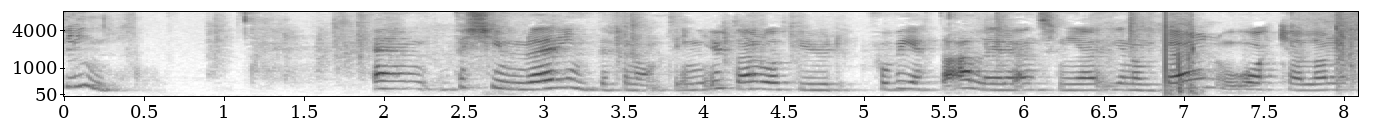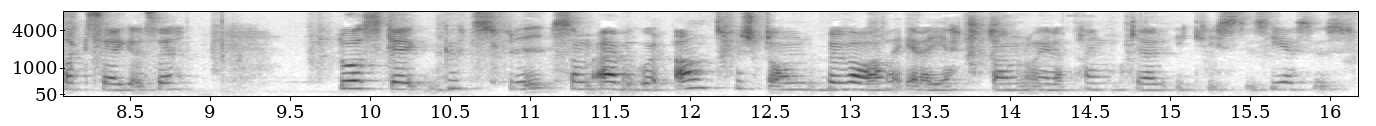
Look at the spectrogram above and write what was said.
Pling! Um, bekymra er inte för någonting, utan låt Gud få veta alla era önskningar genom bön och åkallan och tacksägelse. Då ska Guds frid, som övergår allt förstånd, bevara era hjärtan och era tankar i Kristus Jesus.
